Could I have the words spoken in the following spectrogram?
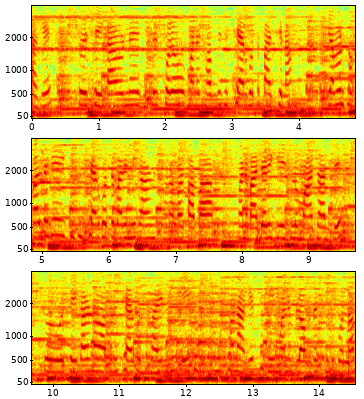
থাকে। তো সেই কারণে বিশেষ করেও মানে সব কিছু শেয়ার করতে পারছি না। যেমন সকাল থেকে কিছু শেয়ার করতে পারিনি কারণ আমার পাপা মানে বাজারে গিয়েছিল মাছ আনতে। তো সেই কারণে অতটা শেয়ার করতে পারিনি। এই তো কিছুক্ষণ আগে থেকেই মানে ব্লগটা শুরু করলাম।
